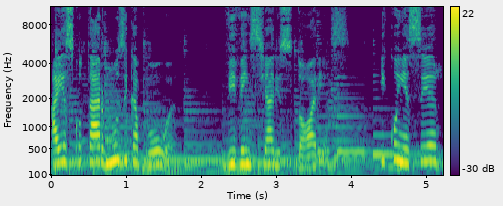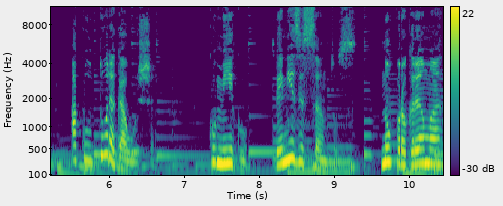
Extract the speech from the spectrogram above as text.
a escutar música boa, vivenciar histórias e conhecer a cultura gaúcha. Comigo, Denise Santos, no programa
